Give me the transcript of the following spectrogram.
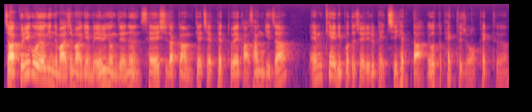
자 그리고 여기 이제 마지막에 매일경제는 새해 시작과 함께 제페토의 가상기자 MK 리포터 제리를 배치했다. 이것도 팩트죠. 팩트.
